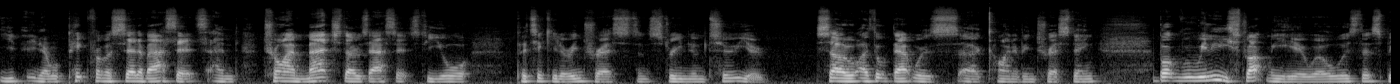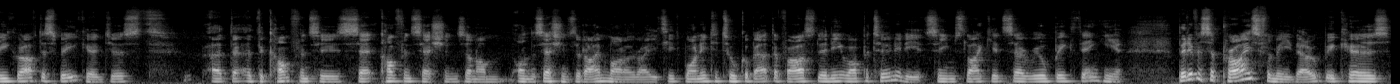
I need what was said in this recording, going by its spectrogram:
you, you know, pick from a set of assets and try and match those assets to your particular interests and stream them to you. So I thought that was uh, kind of interesting. But what really struck me here, Will, was that speaker after speaker just at the, at the conferences, conference sessions, and on on the sessions that I moderated, wanted to talk about the fast linear opportunity. It seems like it's a real big thing here. Bit of a surprise for me though, because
